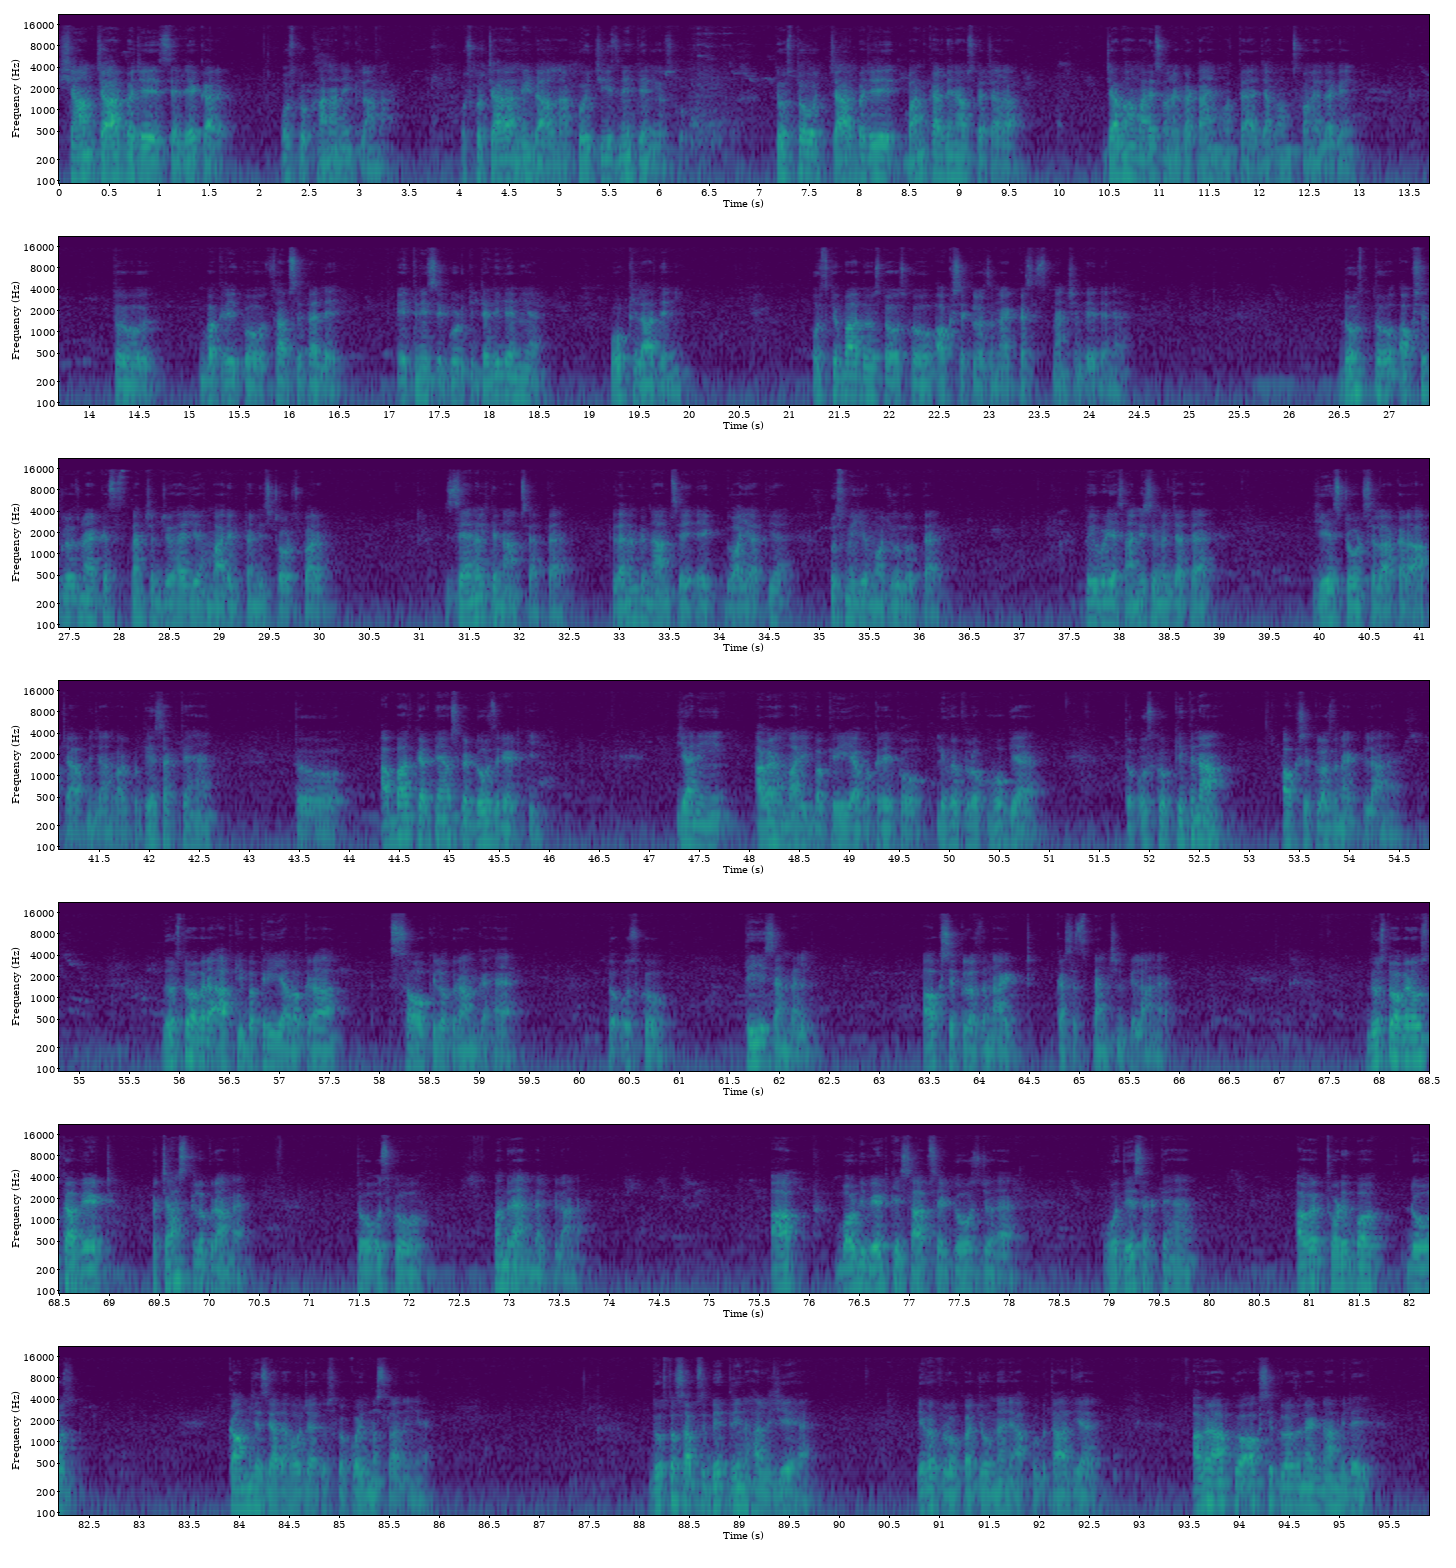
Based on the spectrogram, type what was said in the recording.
शाम चार बजे से लेकर उसको खाना नहीं खिलाना, उसको चारा नहीं डालना, कोई चीज़ नहीं देनी उसको। दोस्तों, चार बजे बंद कर देना उसका चारा। जब हमारे सोने का टाइम होता है, जब हम सोने लगें तो बकरी को सबसे पहले इतनी सी गुड़ की डली लेनी है, वो खिला देनी। उसके बाद दोस्तों, उसको ऑक्सीक्लोजोनाइट का सस्पेंशन दे देना है। दोस्तों ऑक्सीक्लोजोनाइट का सस्पेंशन जो है, ये हमारे वेटनरी स्टोर्स पर जैनल के नाम से आता है। जैनल के नाम से एक दवाई आती है, उसमें ये मौजूद होता है। तो ये बड़ी आसानी से मिल जाता है। ये स्टोर से लाकर आप चाहे अपने जानवर को दे सकते हैं। तो अब बात करते हैं उसके डोज रेट की। यानी अगर हमारी बकरी या बकरे को लिवर फ्लोक हो गया है तो उसको कितना ऑक्सीक्लोजोनाइट पिलाना है? दोस्तों, अगर आपकी बकरी या बकरा 100 किलोग्राम का है तो उसको 30 एम एल ऑक्सीक्लोजोनाइट का सस्पेंशन पिलाना है। दोस्तों, अगर उसका वेट 50 किलोग्राम है तो उसको 15 एम पिलाना है। आप बॉडी वेट के हिसाब से डोज जो है, वो दे सकते हैं। अगर थोड़े बहुत डोज कम या ज़्यादा हो जाए तो उसका कोई मसला नहीं है। दोस्तों, सबसे बेहतरीन हल ये है लिवर फ्लो का, जो मैंने आपको बता दिया है। अगर आपको ऑक्सीक्लोजोनाइड ना मिले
